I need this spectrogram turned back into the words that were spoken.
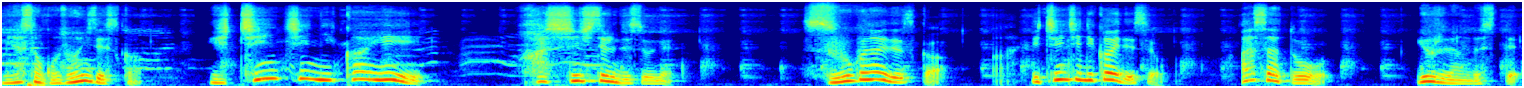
皆さんご存知ですか ?1 日2回発信してるんですよね。すごくないですか ?1 日2回ですよ。朝と夜なんですって。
